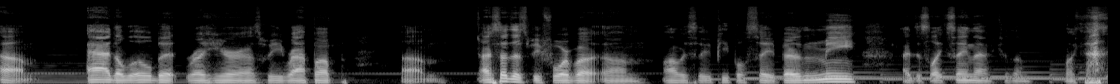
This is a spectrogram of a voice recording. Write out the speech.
um, add a little bit right here as we wrap up. Um, I said this before, but um, obviously people say it better than me. I just like saying that because I'm like that.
